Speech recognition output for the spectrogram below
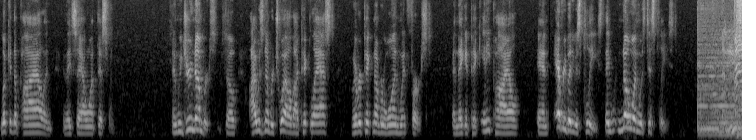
look at the pile and, and they'd say, I want this one. And we drew numbers. So I was number 12. I picked last. Whoever picked number one went first. And they could pick any pile and everybody was pleased. They no one was displeased. The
